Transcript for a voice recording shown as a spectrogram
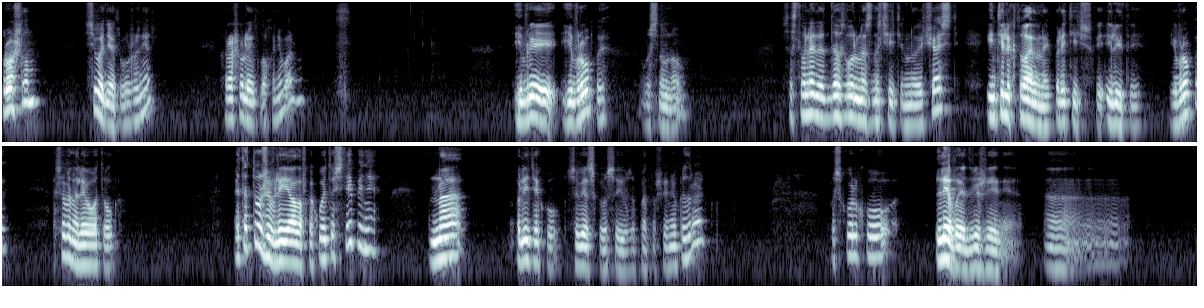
прошлом, сегодня этого уже нет. Хорошо ли это, плохо, не важно. Евреи Европы в основном составляли довольно значительную часть интеллектуальной политической элиты Европы, особенно левого толка. Это тоже влияло в какой-то степени на политику Советского Союза по отношению к Израилю, поскольку левое движение, э,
